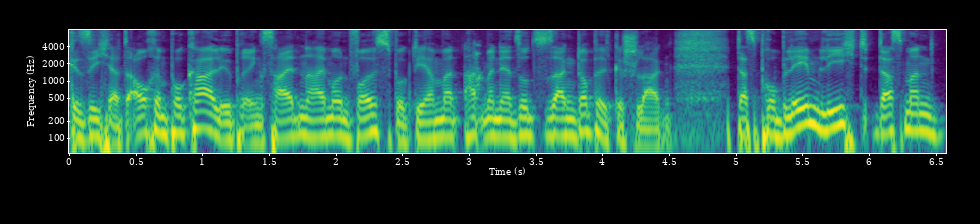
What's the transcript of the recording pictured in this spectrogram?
gesichert. Auch im Pokal übrigens, Heidenheim und Wolfsburg, die haben, hat man ja sozusagen doppelt geschlagen. Das Problem liegt, dass man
